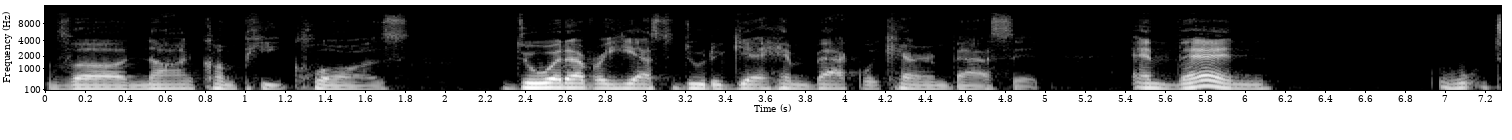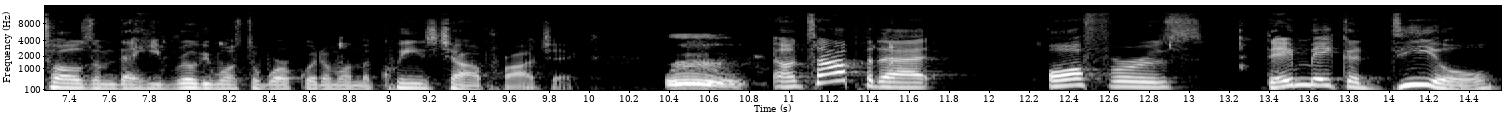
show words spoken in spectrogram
the non-compete clause, do whatever he has to do to get him back with Karen Bassett, and then tells him that he really wants to work with him on the Queen's Child project. Mm. On top of that, offers they make a deal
